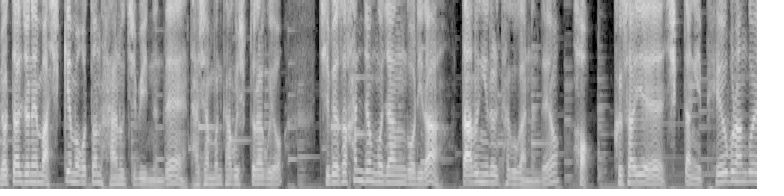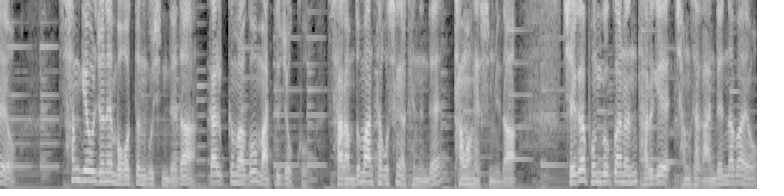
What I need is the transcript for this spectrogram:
몇 달 전에 맛있게 먹었던 한우집이 있는데 다시 한번 가고 싶더라고요. 집에서 한정거장 거리라 따릉이를 타고 갔는데요. 헉, 그 사이에 식당이 폐업을 한 거예요. 3개월 전에 먹었던 곳인데다 깔끔하고 맛도 좋고 사람도 많다고 생각했는데 당황했습니다. 제가 본 것과는 다르게 장사가 안 됐나 봐요.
